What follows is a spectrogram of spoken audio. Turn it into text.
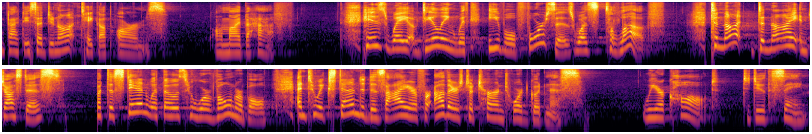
In fact, he said, Do not take up arms on my behalf. His way of dealing with evil forces was to love, to not deny injustice, but to stand with those who were vulnerable and to extend a desire for others to turn toward goodness. We are called to do the same.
